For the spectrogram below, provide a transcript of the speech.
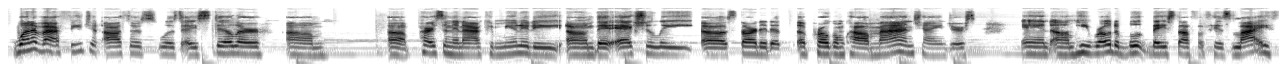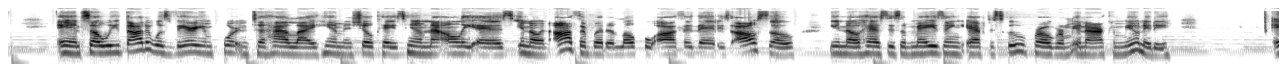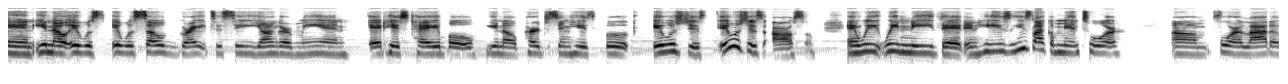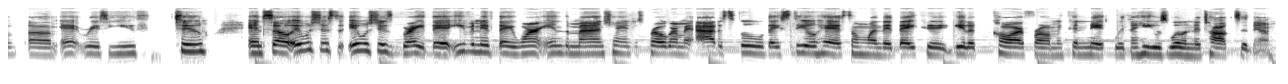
one of our featured authors was a stellar um uh, person in our community um, that actually uh, started a, a, program called Mind Changers. And um, he wrote a book based off of his life. And so we thought it was very important to highlight him and showcase him not only as, you know, an author, but a local author that is also, you know, has this amazing after school program in our community. And you know, it was it was so great to see younger men at his table, you know, purchasing his book. It was just it was just awesome. And we we need that. And he's he's like a mentor um, for a lot of um, at-risk youth too. And so it was just it was just great that even if they weren't in the Mind Changers program and out of school, they still had someone that they could get a card from and connect with, and he was willing to talk to them.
